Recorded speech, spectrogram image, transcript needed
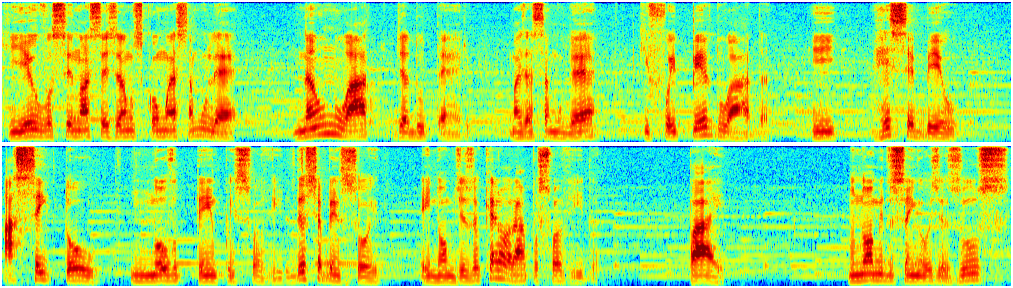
Que eu você nós sejamos como essa mulher, não no ato de adultério, mas essa mulher que foi perdoada e recebeu, aceitou um novo tempo em sua vida. Deus te abençoe. Em nome de Jesus, eu quero orar por sua vida. Pai, no nome do Senhor Jesus,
